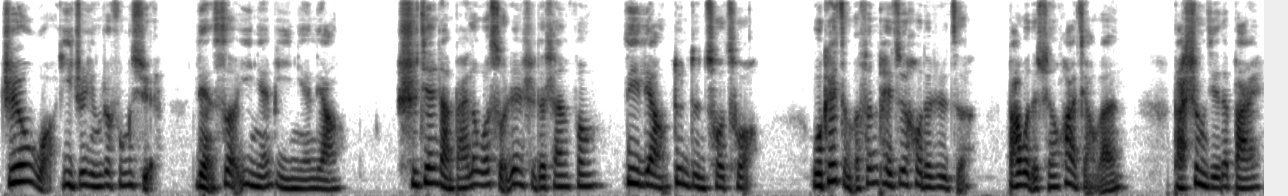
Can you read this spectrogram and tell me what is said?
只有我一直迎着风雪，脸色一年比一年凉。时间染白了我所认识的山峰，力量顿顿挫挫。我该怎么分配最后的日子？把我的神话讲完，把圣洁的白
